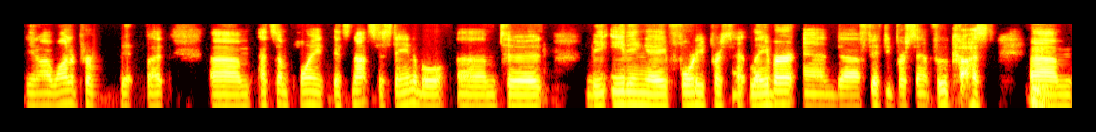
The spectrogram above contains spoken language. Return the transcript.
You know i want to provide it. But um, at some point it's not sustainable um, to be eating a 40% labor and uh, 50% food cost. Hmm. Um,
